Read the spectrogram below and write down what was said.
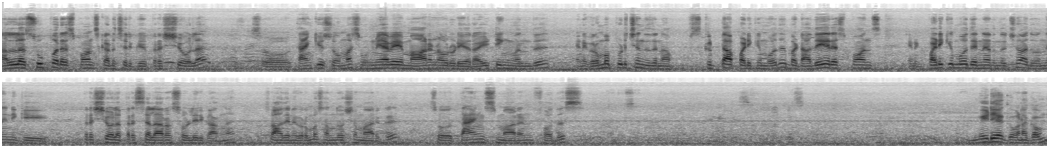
நல்ல சூப்பர் ரெஸ்பான்ஸ் கிடச்சிருக்கு ப்ரெஷ் ஷோவில் so thank you so much உண்மையாகவே மாறன் அவருடைய ரைட்டிங் வந்து எனக்கு ரொம்ப பிடிச்சிருந்தது. நான் ஸ்கிரிப்டாக படிக்கும்போது பட் அதே ரெஸ்பான்ஸ் எனக்கு படிக்கும்போது என்ன இருந்துச்சோ அது வந்து இன்றைக்கி ப்ரெஷ் ஷோவில் ப்ரெஸ் எல்லாரும் சொல்லியிருக்காங்க. ஸோ அது எனக்கு ரொம்ப சந்தோஷமாக இருக்குது so thanks Maran for this மீடியாவுக்கு வணக்கம்.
